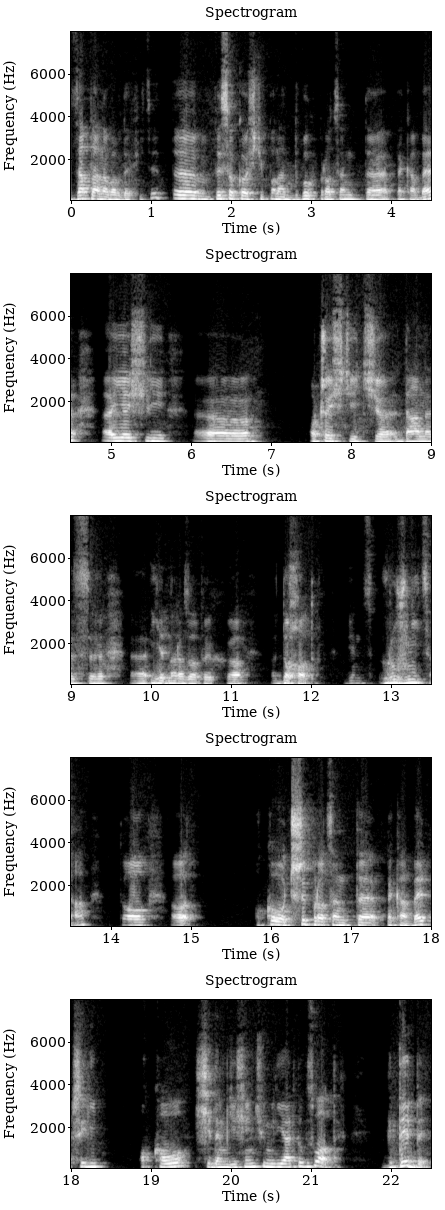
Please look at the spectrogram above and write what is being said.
zaplanował deficyt e, w wysokości ponad 2% PKB. E, jeśli e, oczyścić dane z jednorazowych dochodów. Więc różnica to około 3% PKB, czyli około 70 miliardów złotych. Gdyby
